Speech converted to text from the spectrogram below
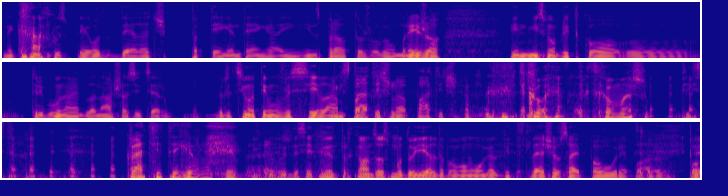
nekako uspel oddelati pretegniti enega in, in spraviti to žogo v mrežo. In mi smo bili tako, uh, tribuna je bila naša, sicer recimo temu vesela, ampak Statično, apatično. tako je. Tako imaš pismu. Kaj ti je tega bilo treba? a V veš? deset minut pred koncem smo dojeli, da bomo mogli biti tle še vsaj pol ure. Pa, po,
